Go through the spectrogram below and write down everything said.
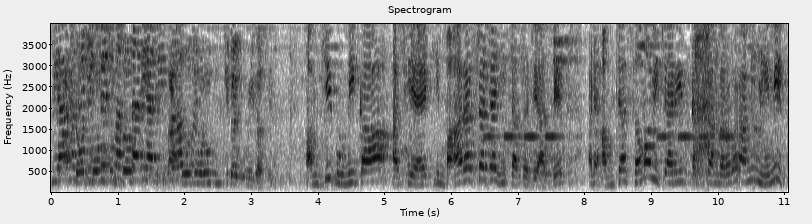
बिहारमध्ये राष्ट्रवादी म्हणून विशेष तुमचं- मतदार यादीचं राष्ट्रवादी म्हणून तुमची काय भूमिका असेल? आमची भूमिका अशी आहे की महाराष्ट्राच्या हिताचं जे असेल आणि आमच्या समविचारी पक्षांबरोबर आम्ही नेहमीच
